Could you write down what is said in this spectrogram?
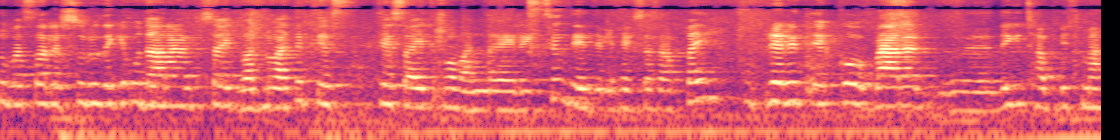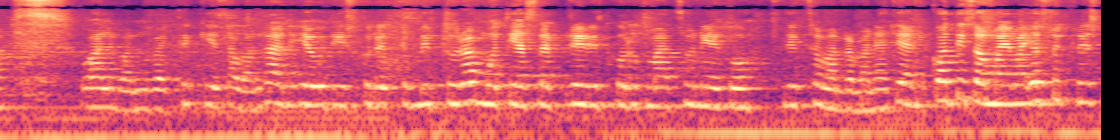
सुभाष सरले सुरुदेखि उदाहरण सहित भन्नुभएको थियो। त्यस त्यो सहित म भन्न गइरहेको छु। जे जे लेखेको छ सबै। प्रेरित एकको बाह्रदेखि छब्बिसमा उहाँले भन्नुभएको थियो के छ भनेर। अनि यहुदी स्कुरेटको मृत्यु र मोतियासलाई प्रेरितको रूपमा चुनिएको देख्छ भनेर भनेको थियो। अनि कति समयमा यसो ख्रिस्ट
